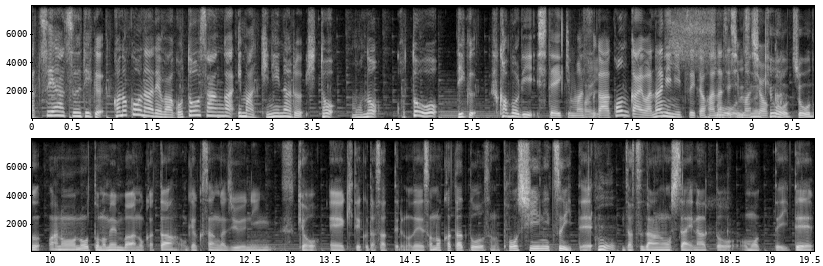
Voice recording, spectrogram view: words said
達也's dig このコーナーでは後藤さんが今気になる人物ことを dig 深掘りしていきますが、はい、今回は何についてお話ししましょうか、ね、今日ちょうどあのノートのメンバーの方お客さんが10人今日、えー、来てくださってるのでその方とその投資について雑談をしたいなと思っていて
